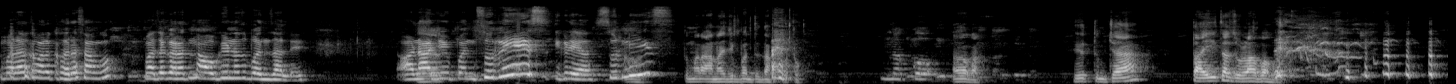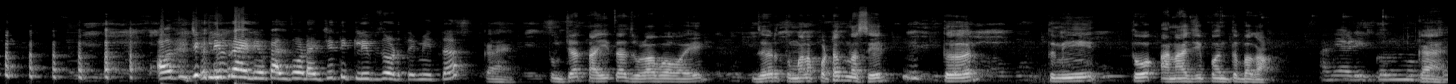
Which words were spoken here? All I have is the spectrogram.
मला तुम्हाला खरं सांगू माझ्या घरात नाव घेणंच बंद झालंय. अनाजी पण सुरलीस इकडे या. सुरलीस तुम्हाला अनाजी पंत दाखवतो. नको. हो का? हे तुमच्या ताईचा जुळा भाऊ. अहो तुमची क्लिप राहिली हो काल जोडायची ती क्लिप जोडते मी इथं. काय? तुमच्या ताईचा जुळा भाऊ आहे. जर तुम्हाला पटत नसेल तर तुम्ही तो अनाजी पंत बघा. आणि एडिट करून काय?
